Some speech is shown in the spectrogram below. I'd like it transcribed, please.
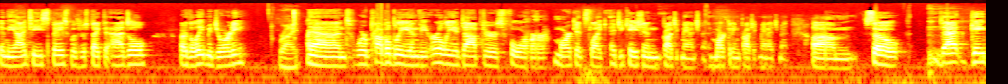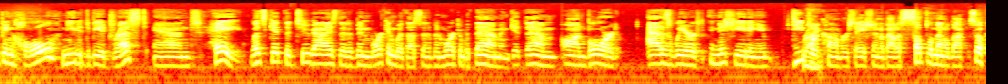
in the IT space with respect to Agile, or the late majority. Right. And we're probably in the early adopters for markets like education project management and marketing project management. Um, so that gaping hole needed to be addressed. And hey, let's get the two guys that have been working with us that have been working with them and get them on board as we are initiating a deeper Right. conversation about a supplemental document. So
